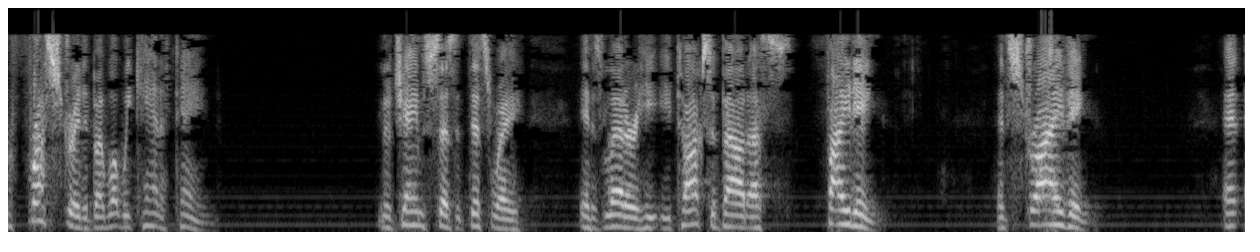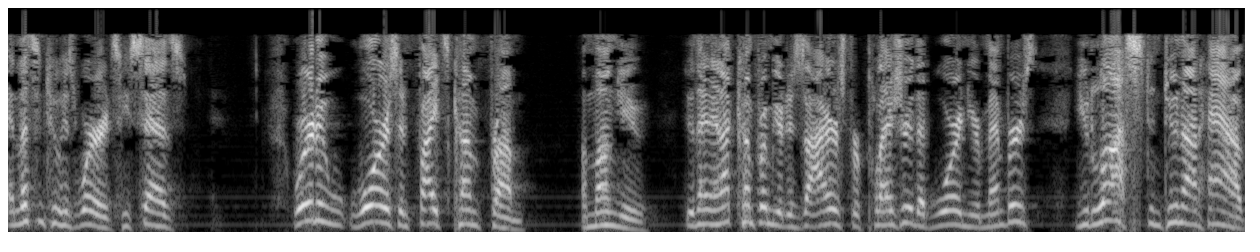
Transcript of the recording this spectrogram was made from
We're frustrated by what we can't attain. You know, James says it this way in his letter. He, he talks about us fighting and striving. And, and listen to his words. He says, where do wars and fights come from among you? Do they not come from your desires for pleasure that war in your members? You lust and do not have.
